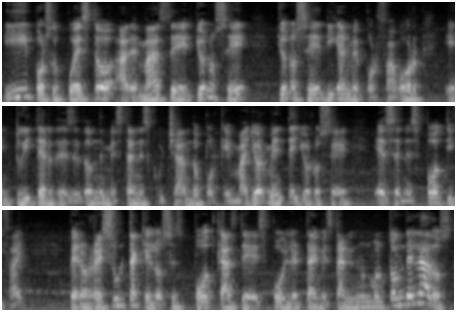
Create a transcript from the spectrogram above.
Y por supuesto, además de, yo no sé, yo no sé, díganme por favor en Twitter desde dónde me están escuchando, porque mayormente yo lo sé, es en Spotify. Pero resulta que los podcasts de Spoiler Time están en un montón de lados.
